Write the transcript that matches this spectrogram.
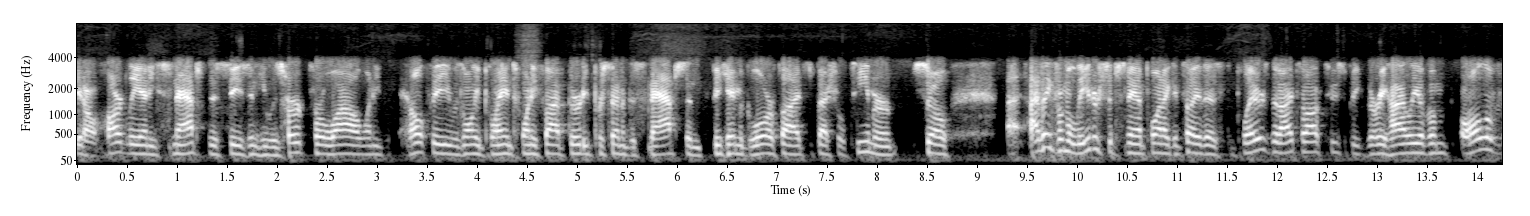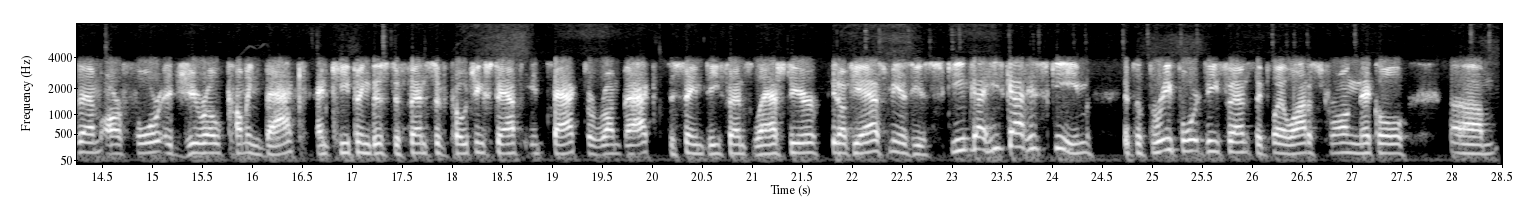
you know, hardly any snaps this season. He was hurt for a while. When he was healthy, he was only playing 25, 30% of the snaps and became a glorified special teamer. So, I think from a leadership standpoint, I can tell you this: the players that I talk to speak very highly of him. All of them are for Ejiro coming back and keeping this defensive coaching staff intact to run back the same defense last year. You know, if you ask me, is he a scheme guy? He's got his scheme. It's a three-four defense. They play a lot of strong nickel, um,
